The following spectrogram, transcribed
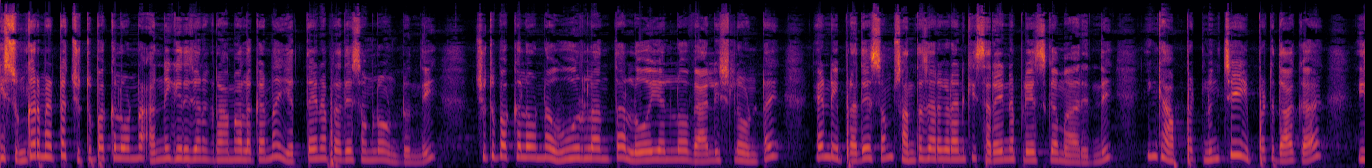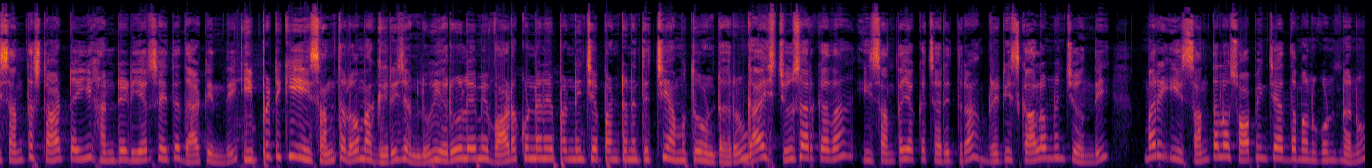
ఈ సుంకరమెట్ట చుట్టుపక్కల ఉన్న అన్ని గిరిజన గ్రామాల కన్నా ఎత్తైన ప్రదేశంలో ఉంటుంది. చుట్టుపక్కల ఉన్న ఊర్లంతా లోయల్లో వ్యాలీస్లో ఉంటాయి. అండ్ ఈ ప్రదేశం సంత జరగడానికి సరైన ప్లేస్గా మారింది. ఇంకా అప్పటి నుంచి ఇప్పటి దాకా ఈ సంత స్టార్ట్ అయ్యి హండ్రెడ్ ఇయర్స్ అయితే దాటింది. ఇప్పటికీ ఈ సంతలో మా గిరిజనులు ఎరువులేమి వాడకుండానే పండించే పంటను తెచ్చి అమ్ముతూ ఉంటారు. గాయస్ చూసారు కదా? ఈ సంత యొక్క చరిత్ర బ్రిటిష్ కాలం నుంచి ఉంది. మరి ఈ సంతలో షాపింగ్ చేద్దాం అనుకుంటున్నాను.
